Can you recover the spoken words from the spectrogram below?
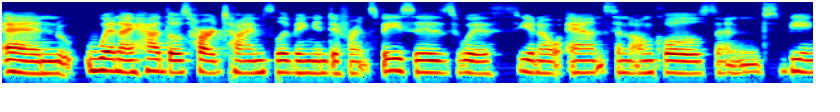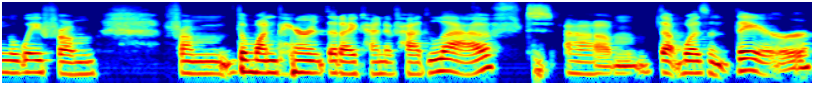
and when i had those hard times living in different spaces with you know aunts and uncles and being away from from the one parent that i kind of had left um, that wasn't there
